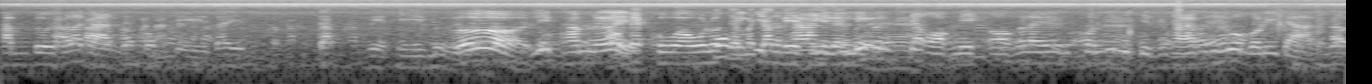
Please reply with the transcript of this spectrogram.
ทำโดยพระการผมดีได้ จัดเวทีมือเออรีบทำเลยเอาแม่ครัวเอารถผู้จะมีมาจิตจัดศรัทเวธาทีเนี่ยเลยเดี๋ยวนี้มันมือจะออกเน็กออกอะไรคนที่มีจิตศรัทธาเขาจะร่วมบริจาคครับ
